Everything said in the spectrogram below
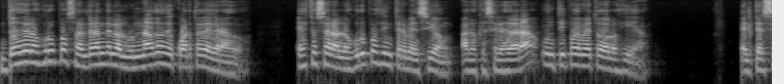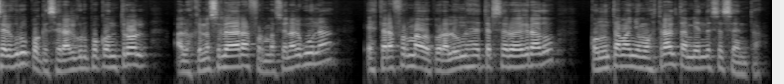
Dos de los grupos saldrán del alumnado de cuarto de grado. Estos serán los grupos de intervención, a los que se les dará un tipo de metodología. El tercer grupo, que será el grupo control, a los que no se le dará formación alguna, estará formado por alumnos de tercero de grado con un tamaño muestral también de 60.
